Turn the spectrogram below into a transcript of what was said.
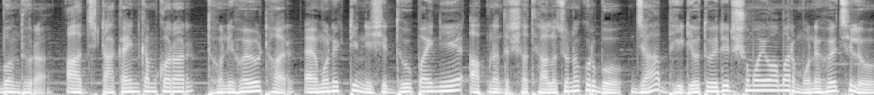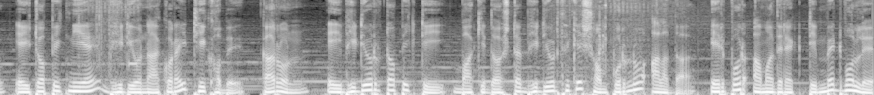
বন্ধুরা আজ টাকা ইনকাম করার ধনী হয়ে ওঠার এমন একটি নিষিদ্ধ উপায় নিয়ে আপনাদের সাথে আলোচনা করব, যা ভিডিও তৈরির সময়ও আমার মনে হয়েছিল এই টপিক নিয়ে ভিডিও না করাই ঠিক হবে। কারণ, এই ভিডিওর টপিকটি বাকি দশটা ভিডিওর থেকে সম্পূর্ণ আলাদা। এরপর আমাদের এক টিমমেট বলে,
